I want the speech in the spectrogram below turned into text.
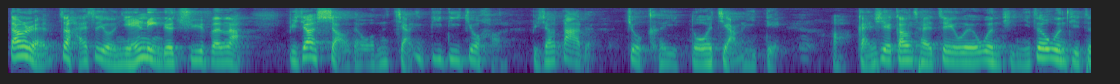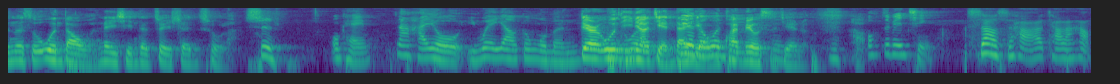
当然，这还是有年龄的区分啦。比较小的，我们讲一滴滴就好了；比较大的，就可以多讲一点。啊，感谢刚才这位问题，你这个问题真的是问到我内心的最深处了。是，OK。那还有一位要跟我们第二个问题一定要简单一点，我们快没有时间了。嗯，好，哦，这边请。石老师好，乔兰好，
